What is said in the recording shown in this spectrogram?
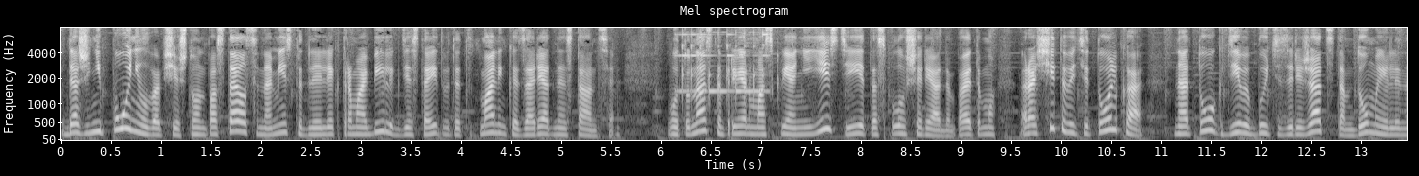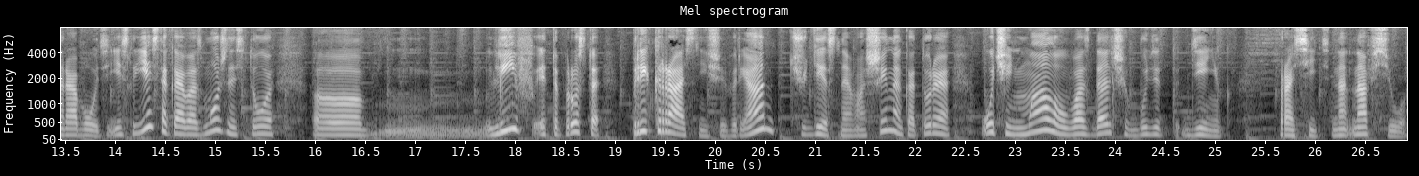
даже не понял вообще, что он поставился на место для электромобиля, где стоит вот эта маленькая зарядная станция. Вот у нас, например, в Москве они есть, и это сплошь и рядом. Поэтому рассчитывайте только на то, где вы будете заряжаться, там дома или на работе. Если есть такая возможность, то э, Лиф это просто прекраснейший вариант, чудесная машина, которая очень мало у вас дальше будет денег просить на, на все.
